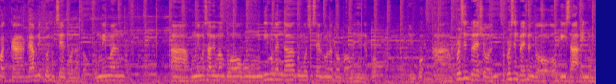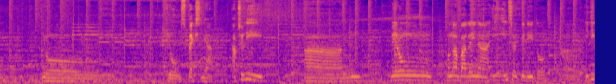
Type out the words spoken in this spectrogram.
pagkagamit ko ng cellphone na to. Kung may man ah, kung may masabi man po ako kung hindi maganda tungkol sa cellphone na to paumahin na po. Yun po. Ah, first impression sa first impression ko okay sa akin yung yung yung specs niya. Actually, ah, merong mga bagay na i-insert ko dito. Ah, hindi,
